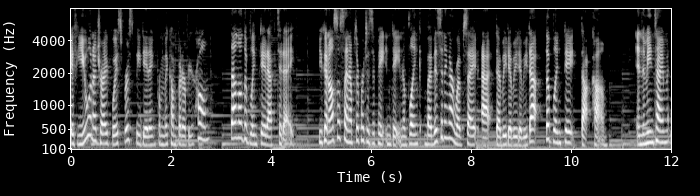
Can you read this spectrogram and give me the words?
If you want to try voice first speed dating from the comfort of your home, download the Blink Date app today. You can also sign up to participate in Date in a Blink by visiting our website at www.theblinkdate.com. In the meantime,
